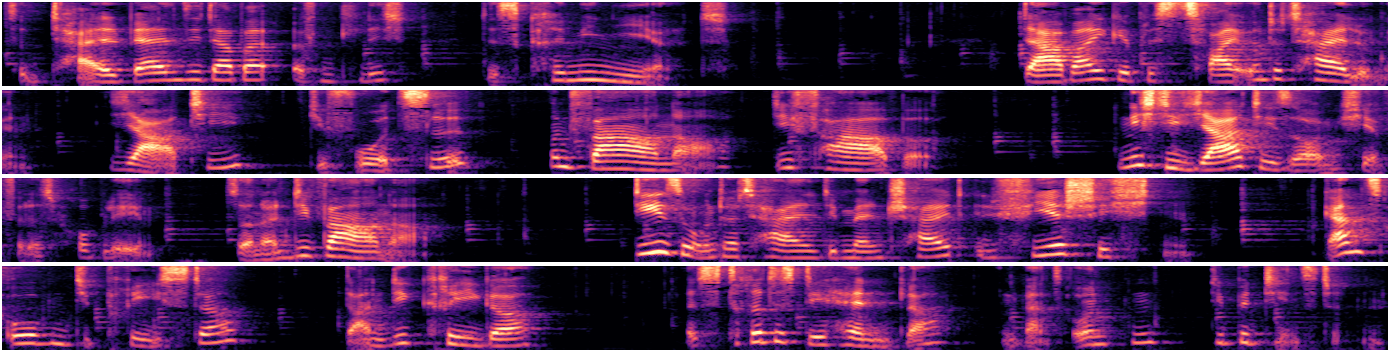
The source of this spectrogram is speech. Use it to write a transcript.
Zum Teil werden sie dabei öffentlich diskriminiert. Dabei gibt es zwei Unterteilungen: Yati, die Wurzel, und Varna, die Farbe. Nicht die Yati sorgen hier für das Problem, sondern die Varna. Diese unterteilen die Menschheit in vier Schichten. Ganz oben die Priester, dann die Krieger, als drittes die Händler und ganz unten die Bediensteten.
